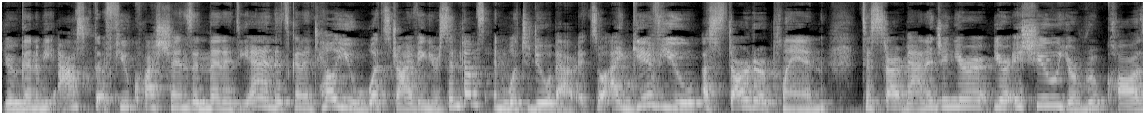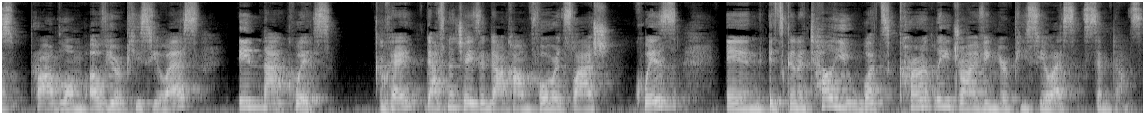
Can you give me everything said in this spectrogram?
You're going to be asked a few questions. And then at the end, it's going to tell you what's driving your symptoms and what to do about it. So I give you a starter plan to start managing your, your issue, your root cause problem of your PCOS in that quiz. Okay. daphnachazen.com forward slash quiz and it's going to tell you what's currently driving your PCOS symptoms.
